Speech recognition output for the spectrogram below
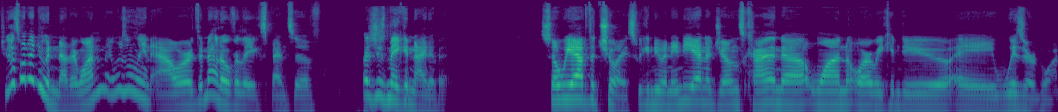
do you guys want to do another one? It was only an hour. They're not overly expensive. Let's just make a night of it. So we have the choice. We can do an Indiana Jones kind of one, or we can do a wizard one.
